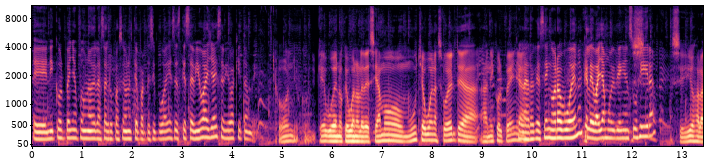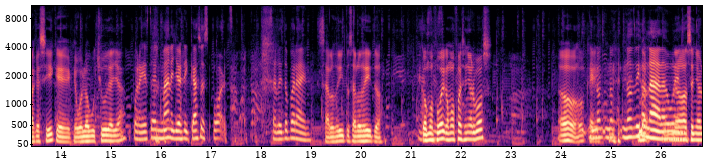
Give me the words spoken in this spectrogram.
Eh, Nicole Peña fue una de las agrupaciones que participó ahí, así es que se vio allá y se vio aquí también. Coño, coño, qué bueno, qué bueno. Le deseamos mucha buena suerte a, a Nicole Peña. Claro que sí, enhorabuena, que le vaya muy bien en su gira. Sí, ojalá que sí, que, que vuelva Buchu de allá. Por ahí está el manager Ricazo Sports. Saludito para él. Saludito, saludito. ¿Cómo fue? ¿Cómo fue, señor Boss? Oh, no, no- no dijo No, nada, bueno. No, señor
